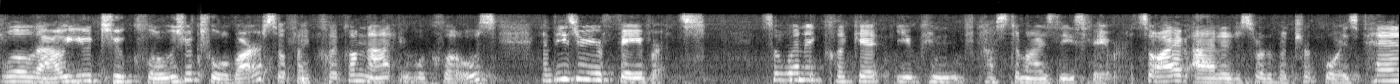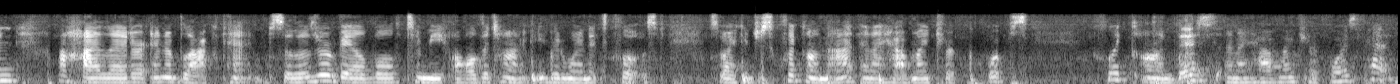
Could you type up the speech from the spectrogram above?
will allow you to close your toolbar. So if I click on that, it will close. And these are your favorites. So when I click it, you can customize these favorites. So I've added a sort of a turquoise pen, a highlighter, and a black pen. So those are available to me all the time, even when it's closed. So I can just click on that and I have my turq, whoops, click on this and I have my turquoise pen.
